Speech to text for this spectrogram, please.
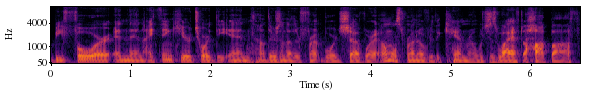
before, and then I think here toward the end, oh, there's another front board shove where I almost run over the camera, which is why I have to hop off.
